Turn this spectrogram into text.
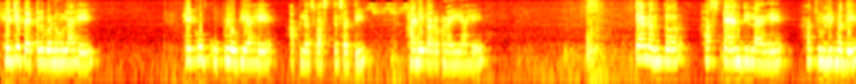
हे जे बॅटर बनवलं आहे हे खूप उपयोगी आहे आपल्या स्वास्थ्यासाठी हानिकारक नाही आहे. त्यानंतर हा स्टँड दिला आहे हा चुलीमध्ये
